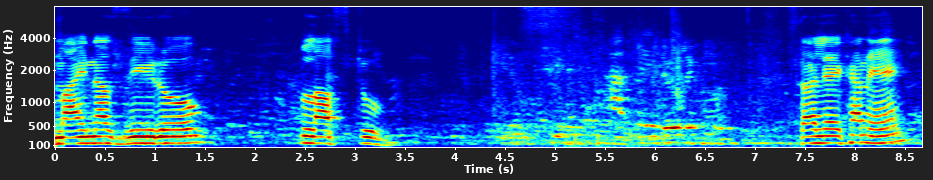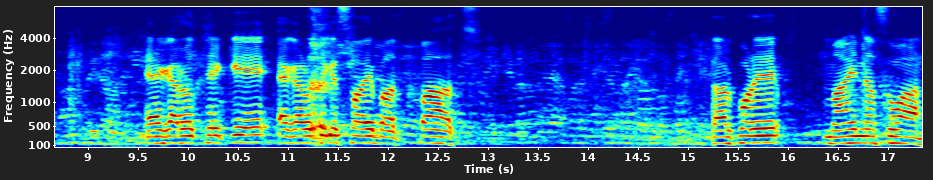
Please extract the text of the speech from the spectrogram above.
minus zero plus two তাহলে এখানে এগারো থেকে এগারো থেকে ছয় বাদ পাঁচ। তারপরে মাইনাস ওয়ান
